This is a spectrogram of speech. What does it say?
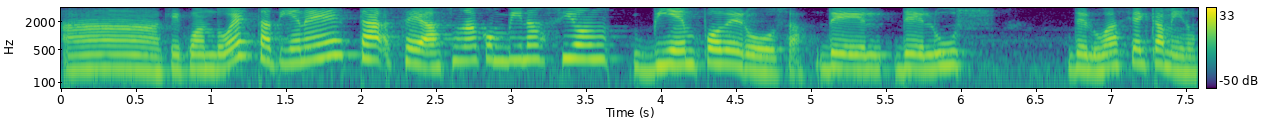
Ah, que cuando esta tiene esta, se hace una combinación bien poderosa de, de luz, de luz hacia el camino.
